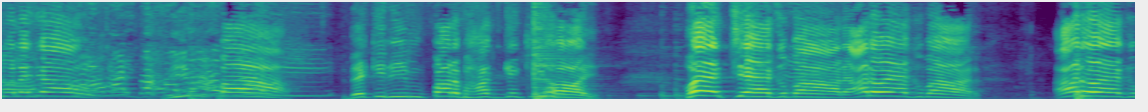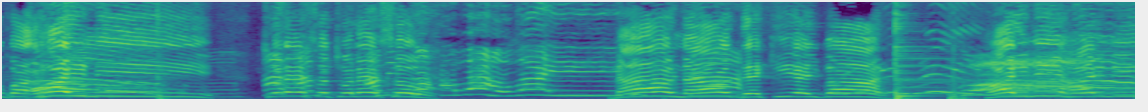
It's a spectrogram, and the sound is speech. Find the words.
চলে যাও। রিম্পা দেখি রিম্পার ভাগ্যে কি হয়। হয়েছে একবার আরও একবার আরও একবার হয়নি। চলে এসো চলে এসো। নাও নাও দেখি এইবার। হয়নি হয়নি।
